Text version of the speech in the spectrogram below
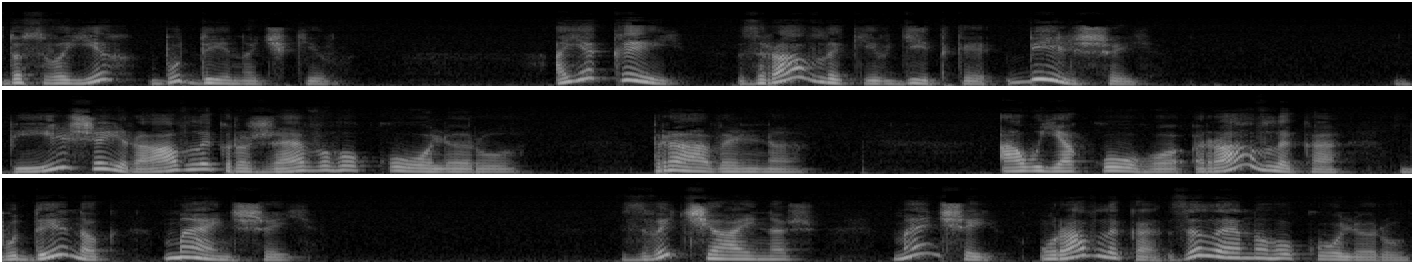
До своїх будиночків. А який з равликів, дітки, більший? Більший равлик рожевого кольору. Правильно. А у якого равлика будинок менший? Звичайно ж, менший у равлика зеленого кольору.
